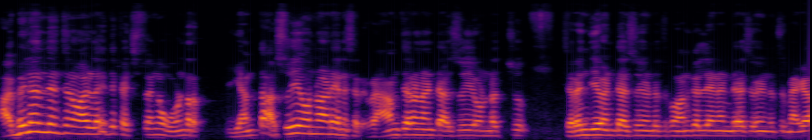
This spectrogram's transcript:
అభినందించిన వాళ్ళు అయితే ఖచ్చితంగా ఉండరు. ఎంత అసూయ ఉన్నాడైనా సరే రామ్ చరణ్ అంటే అసూయ ఉండొచ్చు చిరంజీవి అంటే అసూయ ఉండొచ్చు పవన్ కళ్యాణ్ అంటే అసూయ ఉండొచ్చు మెగా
